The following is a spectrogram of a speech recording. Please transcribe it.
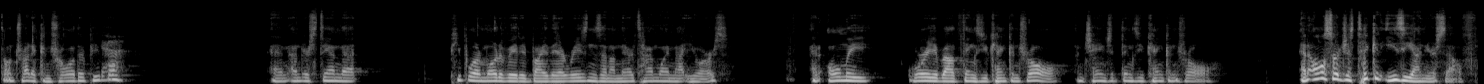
don't try to control other people, yeah. and understand that people are motivated by their reasons and on their timeline, not yours. And only worry about things you can control and change the things you can control. And also just take it easy on yourself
